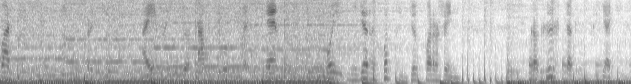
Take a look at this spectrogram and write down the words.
партии, видимо противник, а именно ее самую сложную часть, Эншпиль. Любой неверный ход приведет к поражению как их, так и неприятеля.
